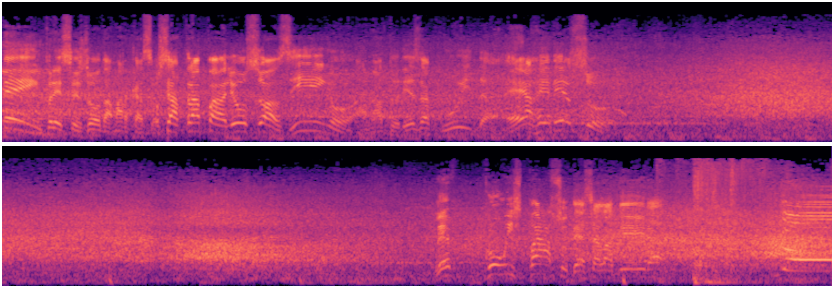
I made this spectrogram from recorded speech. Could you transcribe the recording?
Nem precisou da marcação, se atrapalhou sozinho. A natureza cuida, é arremesso. Com espaço, desce a ladeira. Gol!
